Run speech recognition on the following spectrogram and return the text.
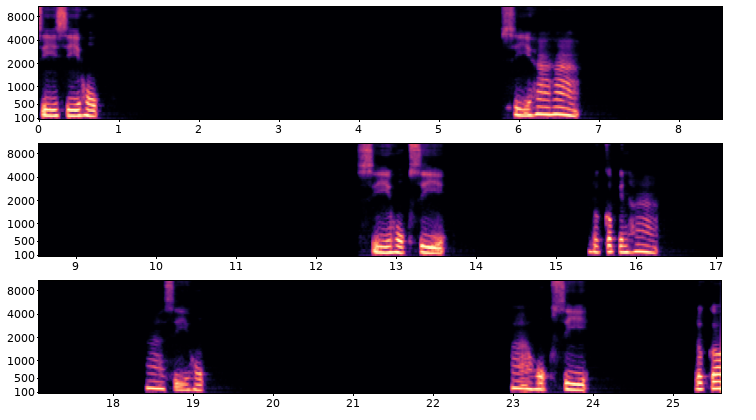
สี่สี่หกสี่ห้าห้า สี่หกสี่แล้วก็เป็นห้าห้าสี่หกห้าหกสี่แล้วก็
